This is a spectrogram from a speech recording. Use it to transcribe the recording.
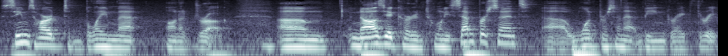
Seems hard to blame that on a drug. Um, nausea occurred in 27%, uh, 1% of that being grade 3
